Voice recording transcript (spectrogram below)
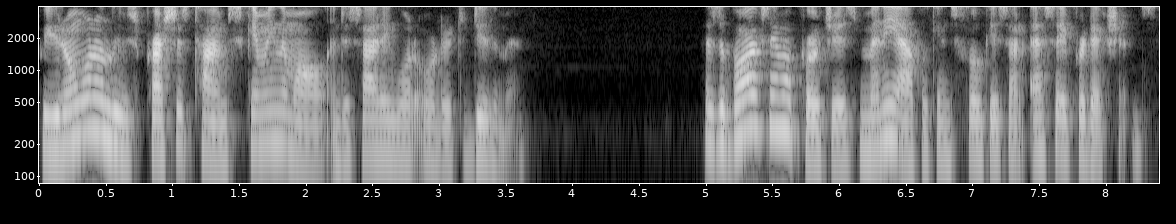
But you don't want to lose precious time skimming them all and deciding what order to do them in. As the bar exam approaches, many applicants focus on essay predictions.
